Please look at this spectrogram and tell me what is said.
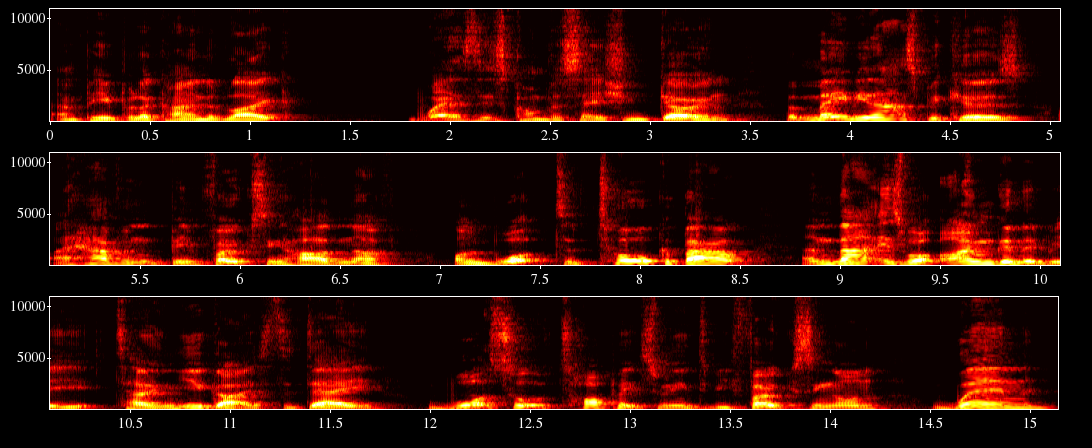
and people are kind of like, where's this conversation going? But maybe that's because I haven't been focusing hard enough on what to talk about and that is what I'm going to be telling you guys today what sort of topics we need to be focusing on when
